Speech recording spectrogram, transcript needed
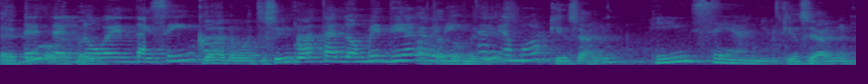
Es duro Desde el despedir. 95 Desde el 95 hasta el 2010 que viniste, 2010. mi amor. 15 años. 15 años. 15 años.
